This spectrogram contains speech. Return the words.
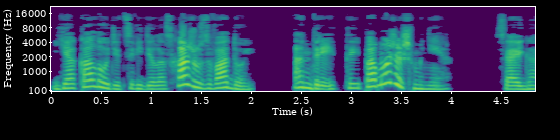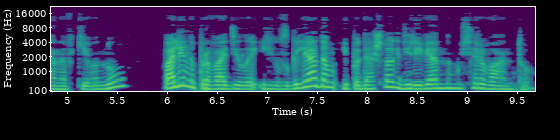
«Я колодец видела, схожу за водой. Андрей, ты поможешь мне?» Сайганов кивнул, Полина проводила их взглядом и подошла к деревянному серванту.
